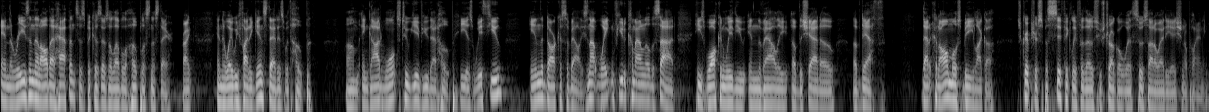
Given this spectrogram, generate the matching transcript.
and the reason that all that happens is because there's a level of hopelessness there, right? And the way we fight against that is with hope. Um, and God wants to give you that hope. He is with you in the darkest of valleys. He's not waiting for you to come out on the other side. He's walking with you in the valley of the shadow of death. That could almost be like a scripture specifically for those who struggle with suicidal ideation or planning.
